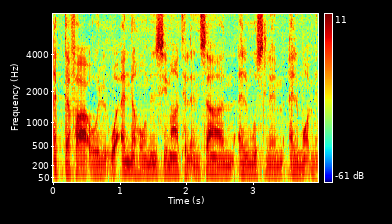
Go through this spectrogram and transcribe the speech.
التفاؤل وأنه من سمات الإنسان المسلم المؤمن.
